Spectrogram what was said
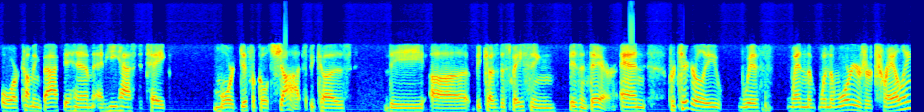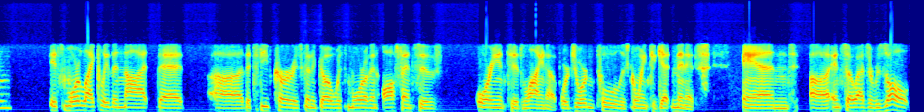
or coming back to him, and he has to take more difficult shots because the uh, because the spacing isn't there, and particularly with when the when the Warriors are trailing, it's more likely than not that uh, that Steve Kerr is going to go with more of an offensive oriented lineup where Jordan Poole is going to get minutes, and uh, and so as a result,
